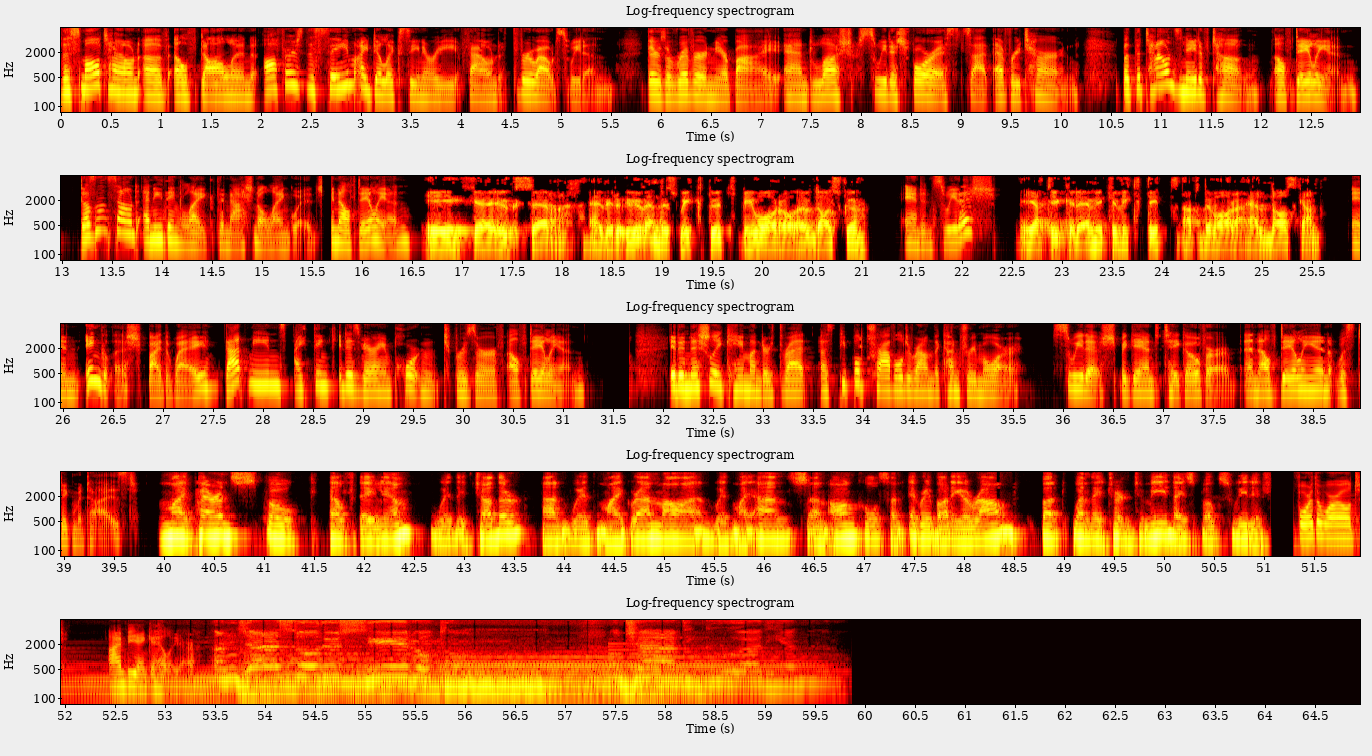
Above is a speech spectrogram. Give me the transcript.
The small town of Älvdalen offers the same idyllic scenery found throughout Sweden. There's a river nearby and lush Swedish forests at every turn. But the town's native tongue, Elfdalian, doesn't sound anything like the national language. In Elfdalian, eh, eh, and in Swedish, Jag tycker det är mycket viktigt att bevara älvdalskan. In English, by the way, that means I think it is very important to preserve Elfdalian. It initially came under threat as people traveled around the country more. Swedish began to take over, and Elfdalian was stigmatized. My parents spoke Elfdalian with each other and with my grandma and with my aunts and uncles and everybody around. But when they turned to me, they spoke Swedish. For the world, I'm Bianca Hillier.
